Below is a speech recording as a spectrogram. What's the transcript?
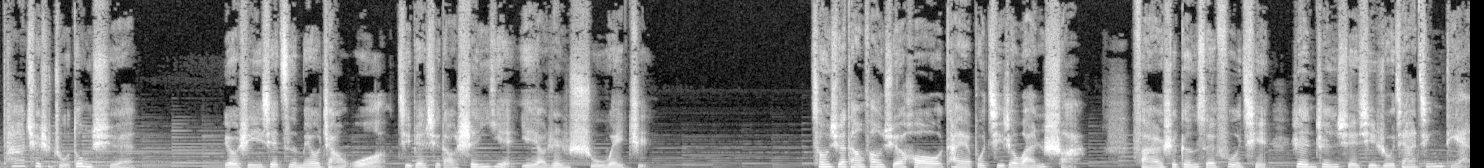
她却是主动学。有时一些字没有掌握，即便学到深夜，也要认熟为止。从学堂放学后，她也不急着玩耍。反而是跟随父亲认真学习儒家经典。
